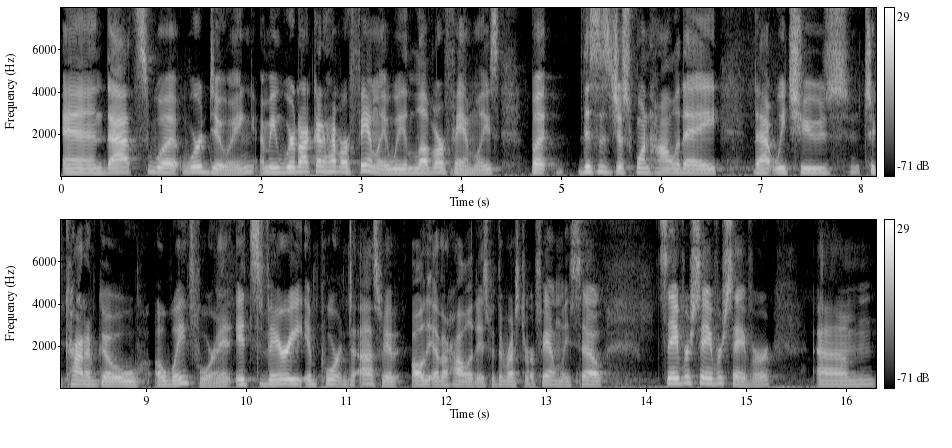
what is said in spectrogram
And that's what we're doing. I mean, we're not going to have our family. We love our families, but this is just one holiday that we choose to kind of go away for. And it's very important to us. We have all the other holidays with the rest of our family. So savor, savor, savor. Um,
